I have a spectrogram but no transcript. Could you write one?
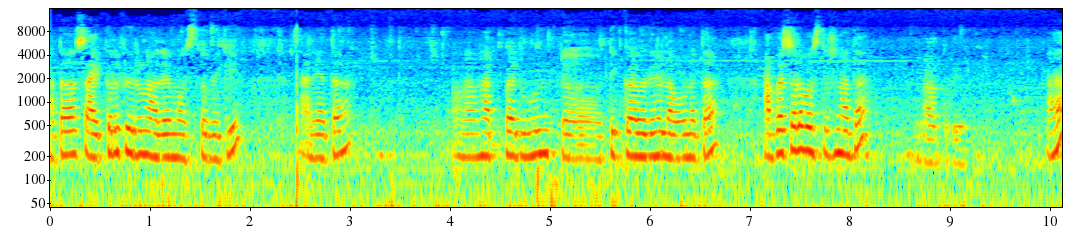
आता सायकल फिरून आले मस्तपैकी. आणि आता हातपाय धुवून टिक्का वगैरे लावून आता. अभ्यासाला बसतोस ना आता? हा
